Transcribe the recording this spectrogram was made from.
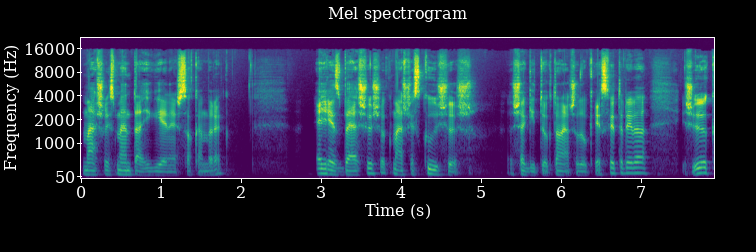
másrészt mentálhigiénés szakemberek. Egyrészt belsősök, másrészt külsős segítők, tanácsadók részvételével, és ők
